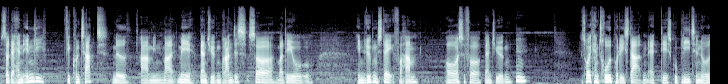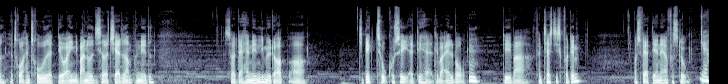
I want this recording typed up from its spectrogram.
Så da han endelig fik kontakt med Armin, med Bernd Jürgen Brandes, så var det jo en lykkens dag for ham, og også for Bernd Jürgen. Mm. Jeg tror ikke, han troede på det i starten, at det skulle blive til noget. Jeg tror, han troede, at det var egentlig bare noget, de sad og chattede om på nettet. Så da han endelig mødte op, og de begge to kunne se, at det her, det var alvor. Mm. Det var fantastisk for dem, hvor svært det er at forstå. Ja,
